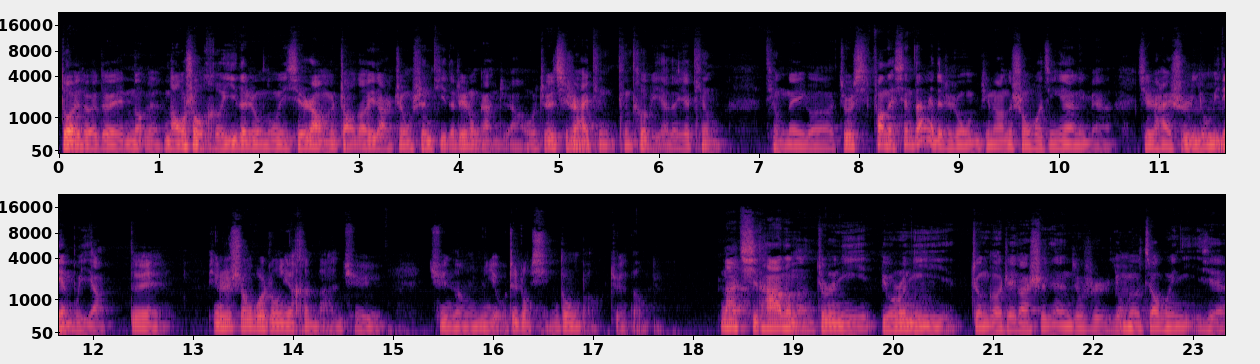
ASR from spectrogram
对对对，脑对脑手合一的这种东西，其实让我们找到一点这种身体的这种感觉啊，我觉得其实还挺挺特别的，也挺挺那个，就是放在现在的这种我们平常的生活经验里面，其实还是有一点不一样。对，平时生活中也很难去去能有这种行动吧？我觉得，那其他的呢？就是你，比如说嗯你整个这段时间，就是有没有教会你一些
